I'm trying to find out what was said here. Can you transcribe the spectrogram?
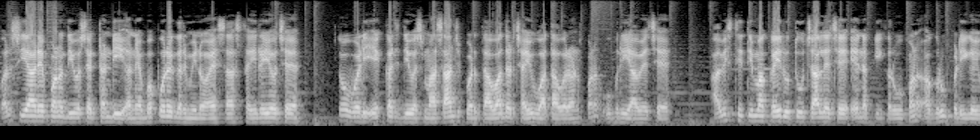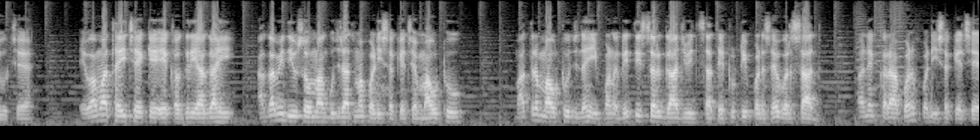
પર શિયાળે પણ દિવસે ઠંડી અને બપોરે ગરમીનો અહેસાસ થઈ રહ્યો છે. તો વળી એક જ દિવસમાં સાંજ પડતા વાદળછાયું વાતાવરણ પણ ઉભરી આવે છે. આવી સ્થિતિમાં કઈ ઋતુ ચાલે છે એ નક્કી કરવું પણ અઘરું પડી ગયું છે. એવામાં થઈ છે કે એક અઘરી આગાહી આગામી દિવસોમાં ગુજરાતમાં પડી શકે છે માવઠું. માત્ર માવઠું જ નહીં, પણ રીતિસર ગાજવીજ સાથે તૂટી પડશે વરસાદ અને કરા પણ પડી શકે છે.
